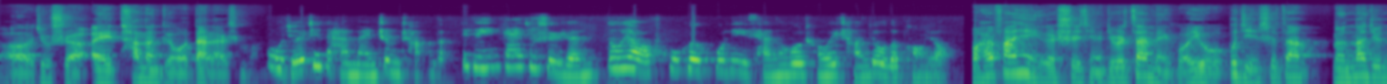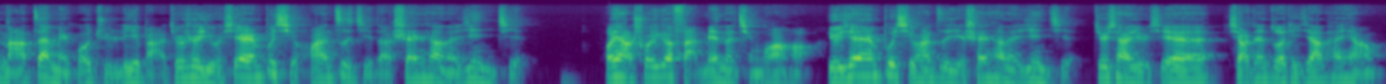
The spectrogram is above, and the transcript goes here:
呃，就是哎，他能给我带来什么？我觉得这个还蛮正常的，这个应该就是人都要互惠互利才能够成为长久的朋友。我还发现一个事情，就是在美国有，不仅是在，那就拿在美国举例吧，就是有些人不喜欢自己的身上的印记。我想说一个反面的情况哈，有些人不喜欢自己身上的印记，就像有些小镇做题家，他想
